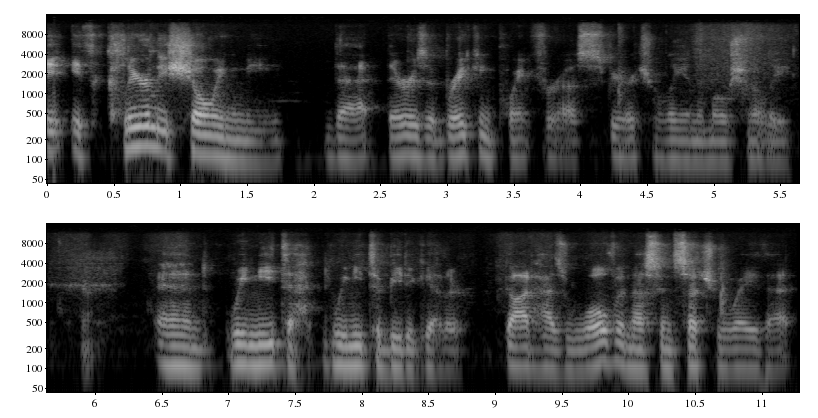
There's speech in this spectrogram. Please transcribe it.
it, it's clearly showing me that there is a breaking point for us spiritually and emotionally. Yeah. and we need to we need to be together God has woven us in such a way that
